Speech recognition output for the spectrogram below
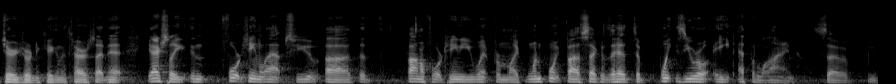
Jerry Jordan Kickin' the Tires.net. You actually, in 14 laps, you uh, the final 14, you went from like 1.5 seconds ahead to 0.08 at the line. So you,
